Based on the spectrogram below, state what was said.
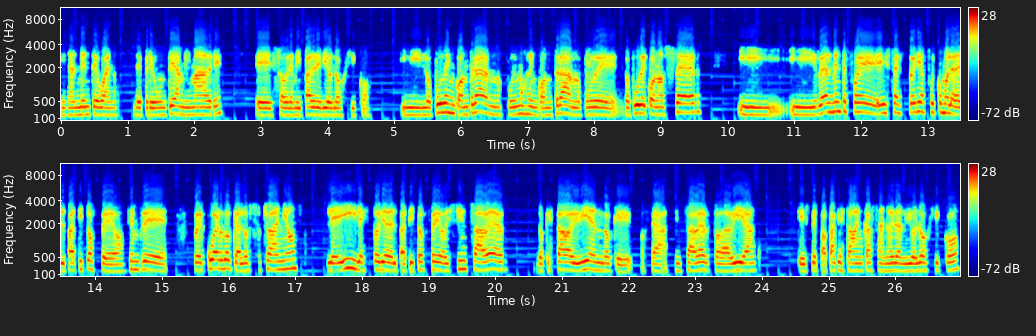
finalmente, bueno, le pregunté a mi madre eh, sobre mi padre biológico y lo pude encontrar, nos pudimos encontrar, lo pude, lo pude conocer y, y realmente fue esa historia fue como la del patito feo. Siempre recuerdo que a los ocho años leí la historia del patito feo y sin saber lo que estaba viviendo, que, o sea, sin saber todavía que ese papá que estaba en casa no era el biológico,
